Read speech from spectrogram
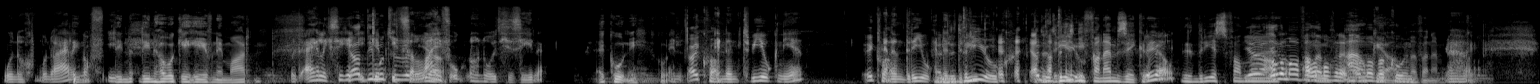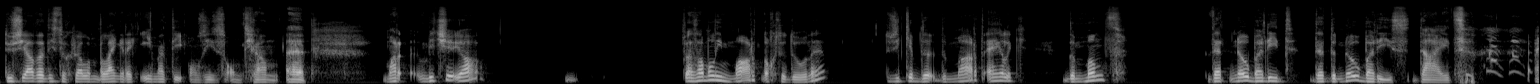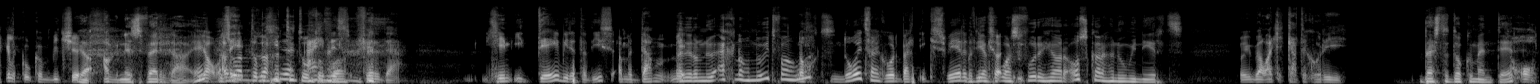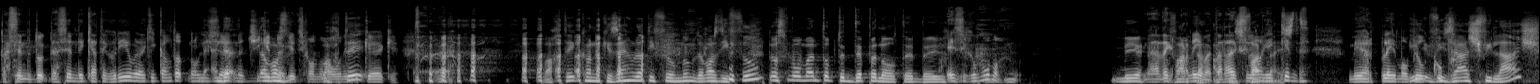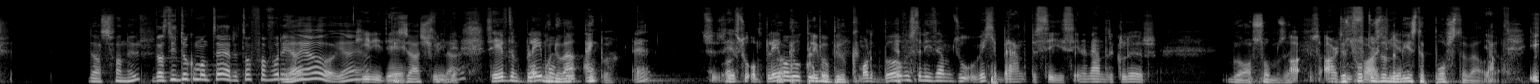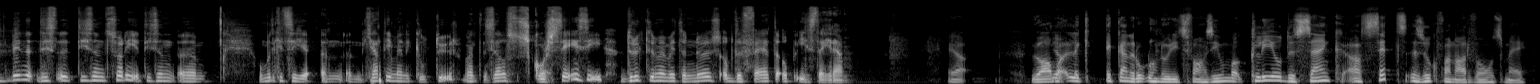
Moet, nog, moet nog eigenlijk nog... Die, die hou ik je geven, hè, Maarten. moet eigenlijk zeggen, Ja, ik heb we- Alive ja. ook nog nooit gezien. Hè. Ik ook niet. Ik ook niet. En, Ah, ik een twee ook niet, hè. Ik En wel. een drie ook En de drie ook. De de drie is niet van hem zeker, hè? De drie is van... Ja, eh, allemaal van allemaal hem. van hem. Ah, Allemaal van Cohen. allemaal van hem. Dus ja, dat is toch wel een belangrijk iemand die ons is ontgaan. Eh, maar een beetje, ja... Het was allemaal in maart nog te doen, hè. Dus ik heb de, de maart eigenlijk... The month that nobody... That the nobodies died. eigenlijk ook een beetje... Ja, Agnes Verda, hè? Ja, zo allee, heb je te dat getiteld, of Agnes wat? Verda. Geen idee wie dat, dat is. Heb je er nu echt nog nooit van nog gehoord? nooit van gehoord, Bart. Ik zweer het. Maar die ik heeft- zou- was vorig jaar Oscar genomineerd. In welke categorie? Beste documentaire. Oh, dat zijn de, do- dat zijn de categorieën waar ik altijd nog eens En eh, dat- een chicken was- nuggets gewoon wacht, halen in de keuken. Wacht, hè, kan ik je zeggen hoe dat die film noemde? Dat was die film... Dat is het moment op de dippen altijd bij u. Is ze gewonnen? Nee. Dat ik Varda, nee, want dat had Agnes ze wel is het, gekend. Met haar Playmobil koep. Visage Village. Dat is van haar. Dat is die documentaire, toch? Van vorig Ja, jaar? ja, ja. ja. Geen idee. Visage geen idee. Village. Ze heeft een Playmobil koepen. Hè? Ze, ze heeft zo een Playmobil Playmobil maar het bovenste is dan zo weggebrand precies, in een andere kleur. Ja, soms. Hè. Ah, de foto's zijn de meeste posten wel. Ja. Ja. Ik ben, het, is, het is een, sorry, het is een, ehm, hoe moet ik het zeggen, een, een gat in mijn cultuur. Want zelfs Scorsese drukte me met de neus op de feiten op Instagram. Ja. Ja, maar like, ik ken er ook nog nooit iets van gezien. Maar Cleo de Cinq Asset is ook van haar, volgens mij.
